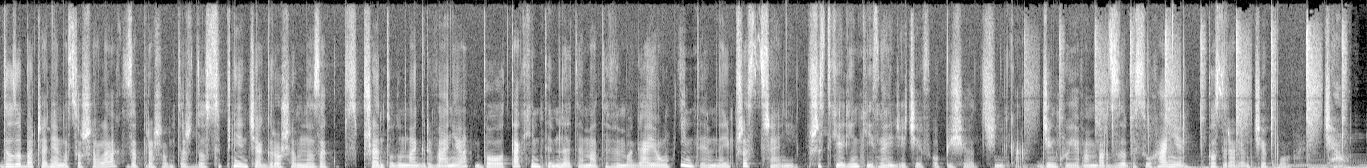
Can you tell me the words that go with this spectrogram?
Do zobaczenia na socialach. Zapraszam też do sypnięcia groszem na zakup sprzętu do nagrywania, bo tak intymne tematy wymagają intymnej przestrzeni. Wszystkie linki znajdziecie w opisie odcinka. Dziękuję Wam bardzo za wysłuchanie. Pozdrawiam ciepło. Ciao.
